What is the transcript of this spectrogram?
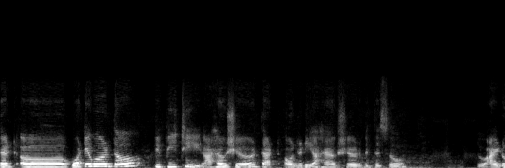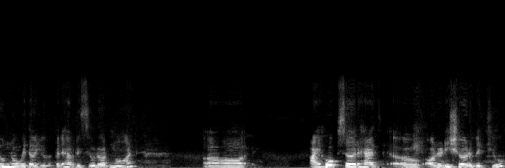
that uh, whatever the ppt i have shared that already i have shared with the sir. So i don't know whether you people have received or not. Uh, i hope sir has uh, already shared with you.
